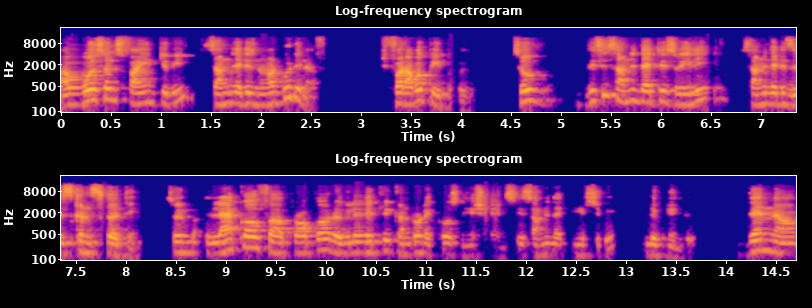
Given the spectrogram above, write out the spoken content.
ourselves find to be something that is not good enough for our people. So this is something that is really something that is disconcerting. So lack of uh, proper regulatory control across nations is something that needs to be looked into. Then uh,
